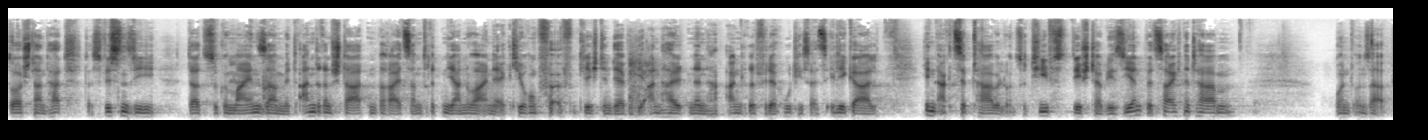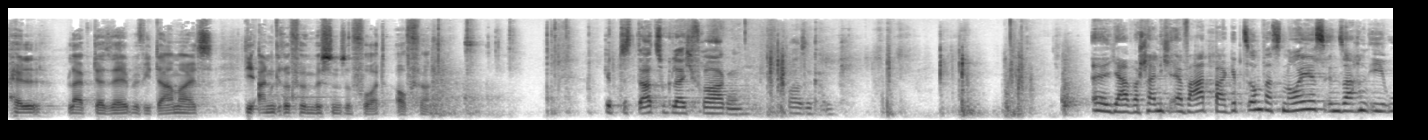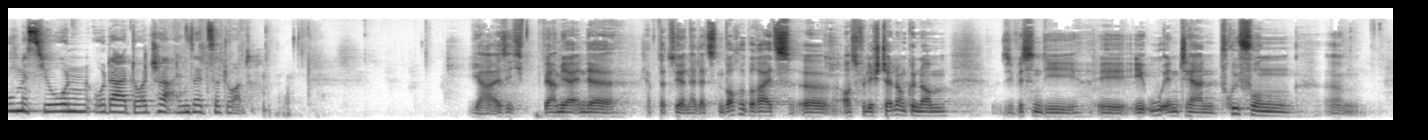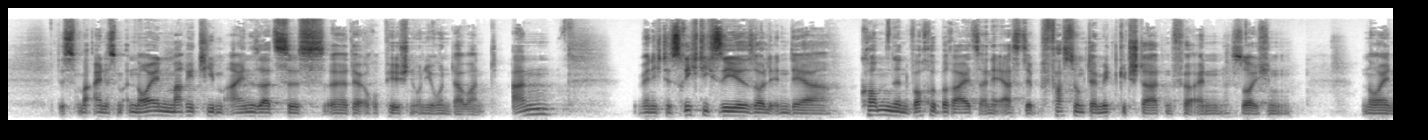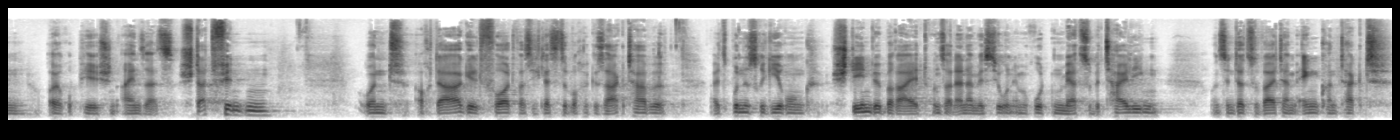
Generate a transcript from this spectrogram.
Deutschland hat, das wissen Sie, dazu gemeinsam mit anderen Staaten bereits am 3. Januar eine Erklärung veröffentlicht, in der wir die anhaltenden Angriffe der Houthis als illegal, inakzeptabel und zutiefst destabilisierend bezeichnet haben. Und unser Appell bleibt derselbe wie damals. Die Angriffe müssen sofort aufhören. Gibt es dazu gleich Fragen? Rasenkamp. Äh, ja, wahrscheinlich erwartbar. Gibt es irgendwas Neues in Sachen EU-Missionen oder deutsche Einsätze dort? Ja, also ich, wir haben ja in der, ich habe dazu ja in der letzten Woche bereits äh, ausführlich Stellung genommen. Sie wissen, die äh, EU-internen Prüfungen ähm, des, eines neuen maritimen Einsatzes äh, der Europäischen Union dauernd an. Wenn ich das richtig sehe, soll in der kommenden Woche bereits eine erste Befassung der Mitgliedstaaten für einen solchen neuen europäischen Einsatz stattfinden. Und auch da gilt fort, was ich letzte Woche gesagt habe. Als Bundesregierung stehen wir bereit, uns an einer Mission im Roten Meer zu beteiligen und sind dazu weiter im engen Kontakt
